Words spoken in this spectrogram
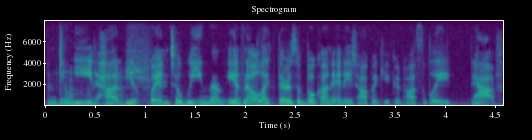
them to oh eat, how you know, when to wean them. You know, like there's a book on any topic you could possibly have.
